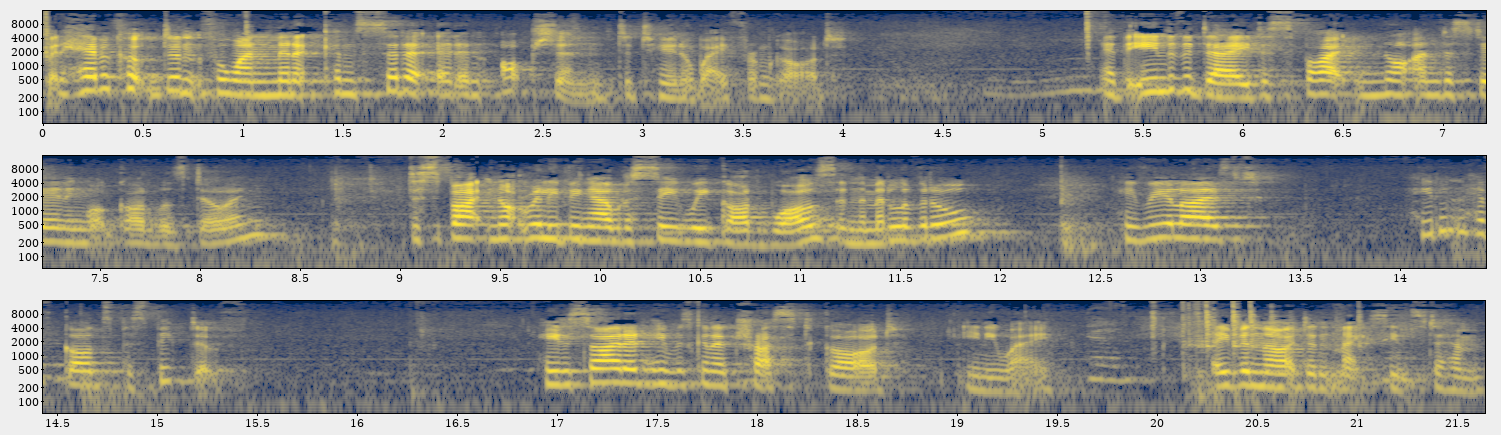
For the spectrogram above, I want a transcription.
But Habakkuk didn't for one minute consider it an option to turn away from God. At the end of the day, despite not understanding what God was doing, despite not really being able to see where God was in the middle of it all, he realised he didn't have God's perspective. He decided he was going to trust God anyway even though it didn't make sense to him.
